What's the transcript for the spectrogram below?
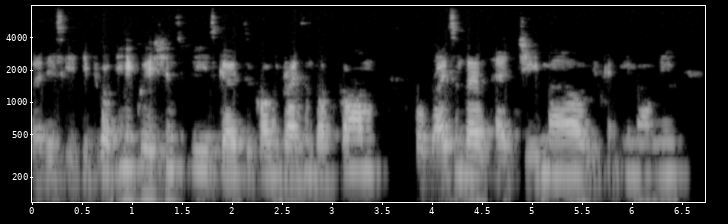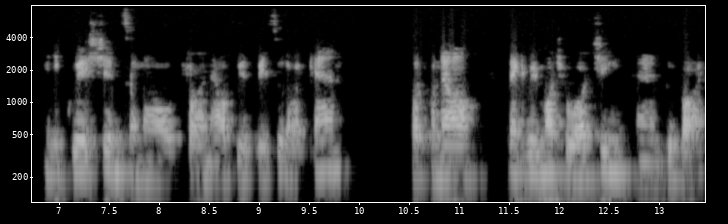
that is it. If you've got any questions, please go to colinbrazen.com or brazendale at gmail. You can email me any questions and I'll try and help you as best that I can. But for now, thank you very much for watching and goodbye.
